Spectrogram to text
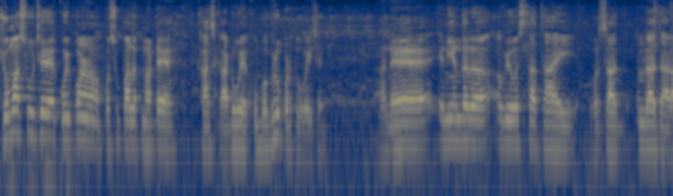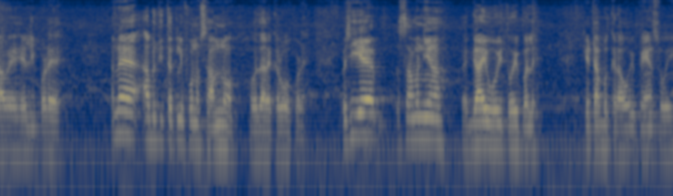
ચોમાસું છે, કોઈ પણ પશુપાલક માટે ખાસ કાઢવું એ ખૂબ અઘરું પડતું હોય છે. અને એની અંદર અવ્યવસ્થા થાય, વરસાદ અંદાજાર આવે, હેલી પડે, અને આ બધી તકલીફોનો સામનો વધારે કરવો પડે. પછી એ સામાન્ય ગાય હોય તોય ભલે, કેટા બકરા હોય, ભેંસ હોય,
